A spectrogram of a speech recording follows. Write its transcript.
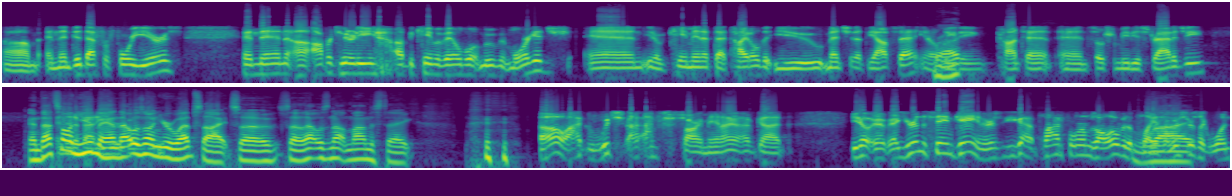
Um, and then did that for four years. And then uh, opportunity uh, became available at Movement Mortgage, and you know came in at that title that you mentioned at the outset. You know, Right. leading content and social media strategy. And that's And on you, about a year man. That was on your website, so so that was not my mistake. Oh, I, which I, I'm sorry, man. I, I've got, you know, uh, you're in the same game. There's you got platforms all over the place. I wish there's like one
